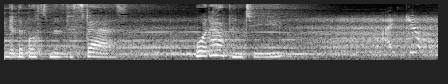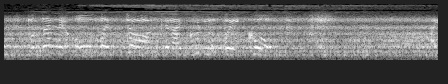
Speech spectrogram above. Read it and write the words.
Lying at the bottom of the stairs. What happened to you? I jumped, but then it all went dark and I couldn't wake up. I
